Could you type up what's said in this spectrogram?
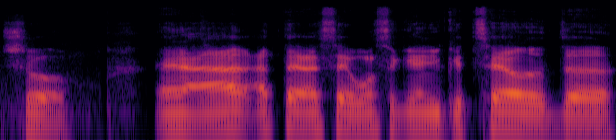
Sure, and I, I think I said once again, you could tell the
